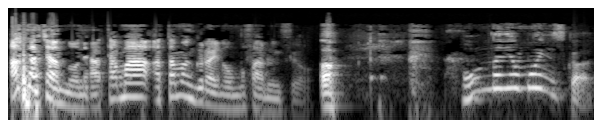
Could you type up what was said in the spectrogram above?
赤ちゃんのね、頭、頭ぐらいの重さあるんですよ。こんなに重いんですか？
